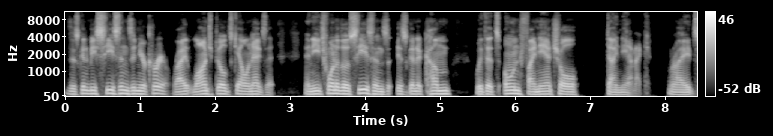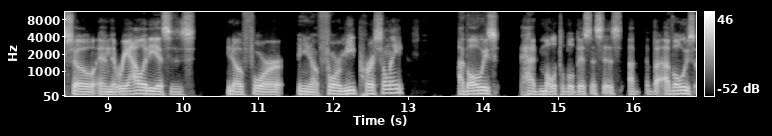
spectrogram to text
there's going to be seasons in your career, right? Launch, build, scale, and exit, and each one of those seasons is going to come with its own financial dynamic, right? So, and the reality is, is you know, for you know, for me personally, I've always had multiple businesses, but I've always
